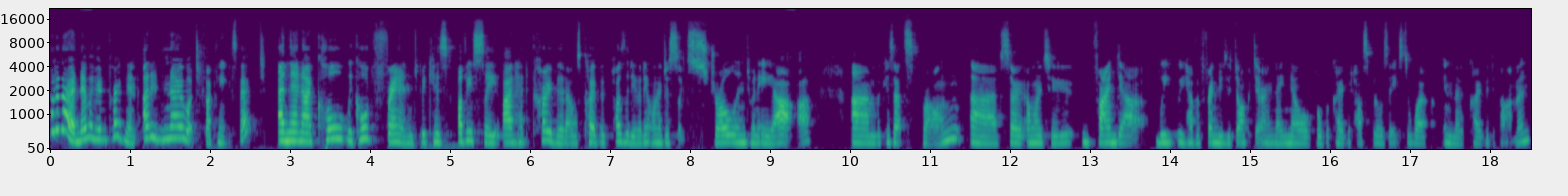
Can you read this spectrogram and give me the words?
I don't know, I'd never been pregnant. I didn't know what to fucking expect. And then I called, we called friend because obviously I had COVID. I was COVID positive. I didn't want to just like stroll into an ER um, because that's wrong. Uh, so I wanted to find out. We, we have a friend who's a doctor and they know of all the COVID hospitals. They used to work in the COVID department.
